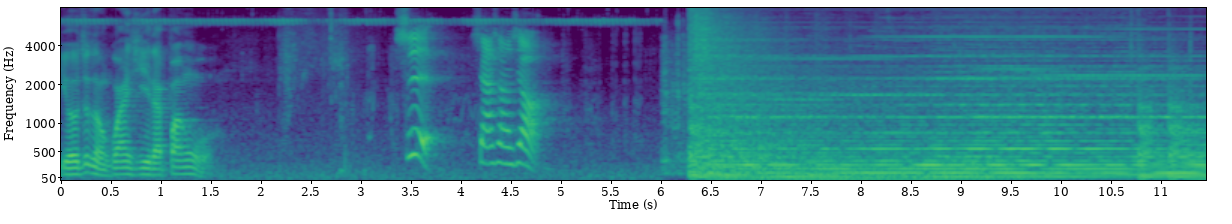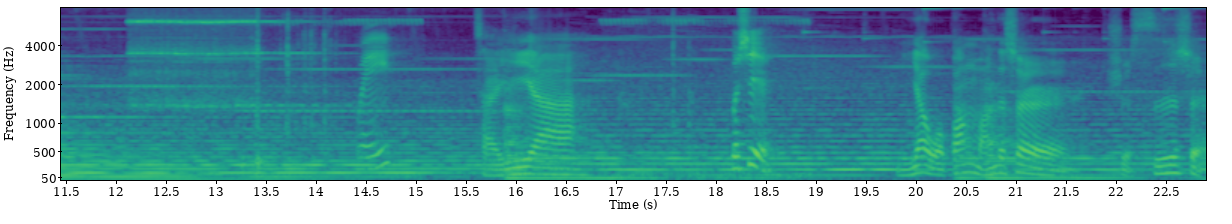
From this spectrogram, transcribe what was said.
有这种关系来帮我。是夏上校。喂，彩衣呀、不是，你要我帮忙的事儿是私事，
